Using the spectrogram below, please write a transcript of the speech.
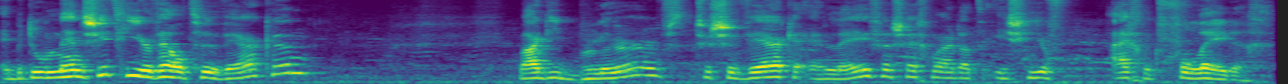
Ik bedoel, men zit hier wel te werken. Maar die blur tussen werken en leven, zeg maar, dat is hier eigenlijk volledig.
